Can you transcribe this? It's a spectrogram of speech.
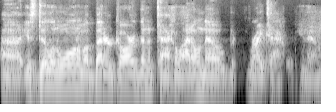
uh, is Dylan Wonnum a better guard than a tackle? I don't know, but right tackle, you know.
